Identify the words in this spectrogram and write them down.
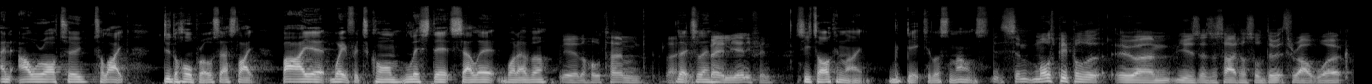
an hour or two to like do the whole process, like buy it, wait for it to come, list it, sell it, whatever. Yeah, the whole time, like, Literally. barely anything. So you're talking like ridiculous amounts. Sim- most people who um, use it as a side hustle do it throughout work.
